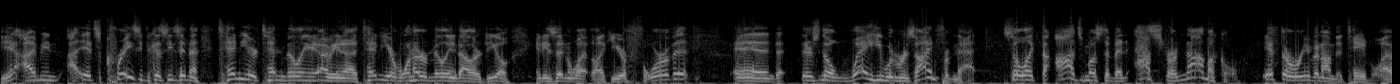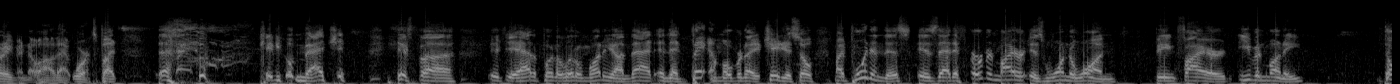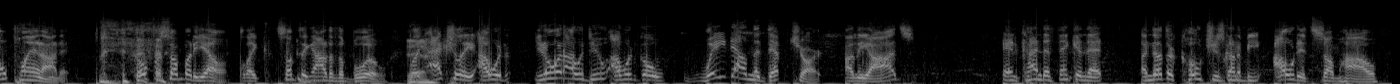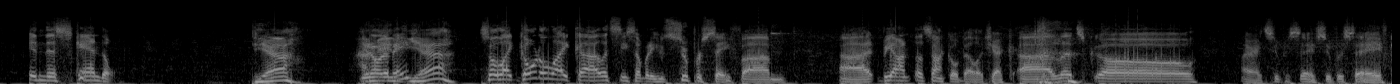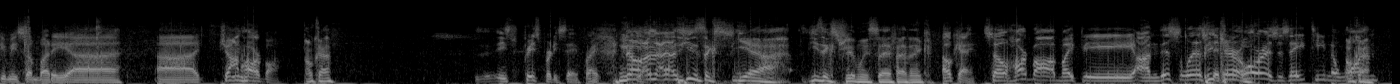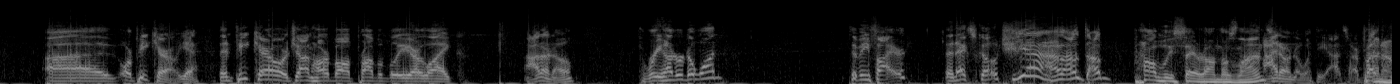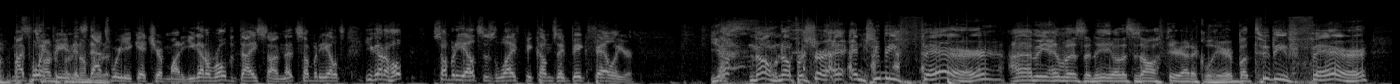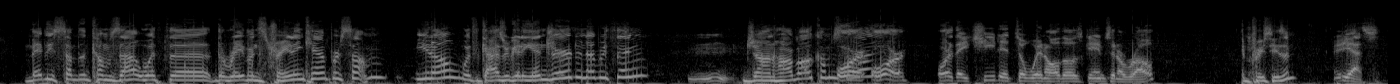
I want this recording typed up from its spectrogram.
Yeah, I mean, it's crazy because he's in a 10-year, 10 million. I mean, a 10-year, 100 million dollar deal, and he's in what, like year four of it, and there's no way he would resign from that. So, like, the odds must have been astronomical if they were even on the table. I don't even know how that works, but can you imagine if uh, if you had to put a little money on that and then bam, overnight it changes? So, my point in this is that if Urban Meyer is one to one being fired, even money, don't plan on it. Go for somebody else, like something out of the blue. Like Yeah. actually, I would. You know what I would do? I would go way down the depth chart on the odds, and kind of thinking that another coach is going to be outed somehow in this scandal. Yeah. You know what I mean? Yeah. So like, go to like, uh, let's see somebody who's super safe. Um, uh, beyond, let's not go Belichick. Uh, let's go. All right, super safe, super safe. Give me somebody. Uh, uh, John Harbaugh. Okay. He's, he's pretty safe, right? No, uh, he's ex- yeah, he's extremely safe. I think. Okay, so Harbaugh might be on this list. Pete if Carroll. Flores is 18 to 1, Okay. uh, or Pete Carroll, yeah. Then Pete Carroll or John Harbaugh probably are like, I don't know, 300 to 1 to be fired? The next coach? Yeah, I'll, I'll probably say around those lines. I don't know what the odds are, I but know. my point being is that's where you get your money. You got to roll the dice on that. Somebody else. You got to hope somebody else's life becomes a big failure. Yeah, no, no, for sure. And, and to be fair, I mean, and listen, you know, this is all theoretical here, but to be fair, maybe something comes out with the the Ravens training camp or something. You know, with guys who are getting injured and everything. John Harbaugh comes Mm. Or or or they cheated to win all those games in a row. in preseason. Yes.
